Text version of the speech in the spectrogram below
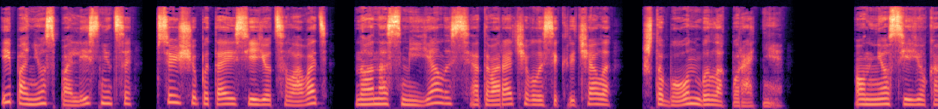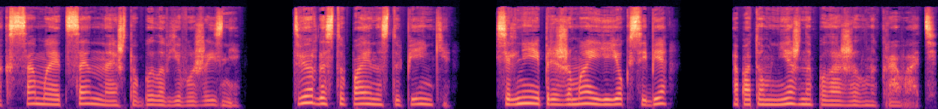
и понёс по лестнице, всё ещё пытаясь её целовать, но она смеялась, отворачивалась и кричала, чтобы он был аккуратнее. Он нёс её как самое ценное, что было в его жизни, твёрдо ступая на ступеньки, сильнее прижимая её к себе, а потом нежно положил на кровать.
